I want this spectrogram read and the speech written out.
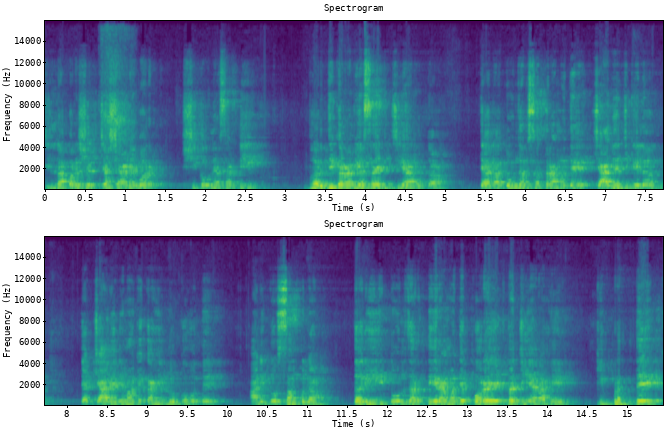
जिल्हा परिषदच्या शाळेवर शिकवण्यासाठी भरती करावी असा एक जी आर होता. त्याला दोन हजार सतरामध्ये चॅलेंज केलं. त्या चॅलेंज मागे काही लोक होते आणि तो संपला. तरी दोन हजार तेरामध्ये परत एकदा जी आर आहे की प्रत्येक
